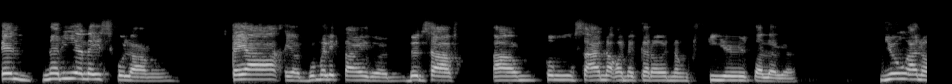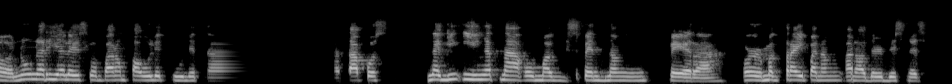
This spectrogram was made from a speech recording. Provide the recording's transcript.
And na-realize ko lang kaya ayun, bumalik tayo doon doon sa um kung saan ako nagkaroon ng fear talaga. Yung ano, nung na-realize ko parang paulit-ulit na tapos nag-iingat na ako mag-spend ng pera or mag-try pa ng another business.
